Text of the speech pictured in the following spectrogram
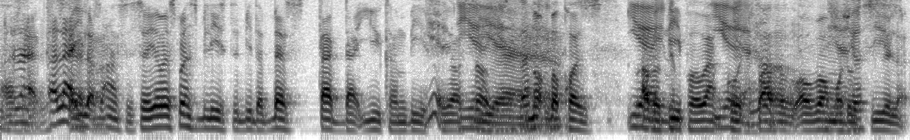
I like I like you lot's answer. So your responsibility is to be the best dad that you can be Yeah. for yourself, Yeah. not because Yeah. other people weren't Yeah. good father or role models Just- to you. Like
